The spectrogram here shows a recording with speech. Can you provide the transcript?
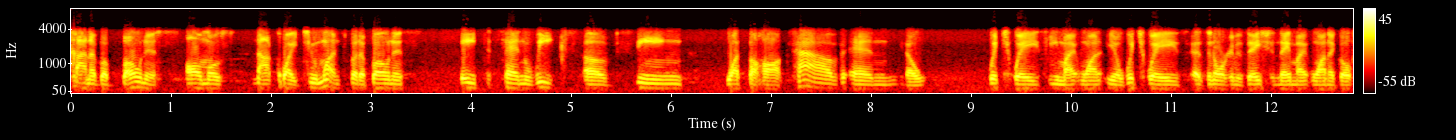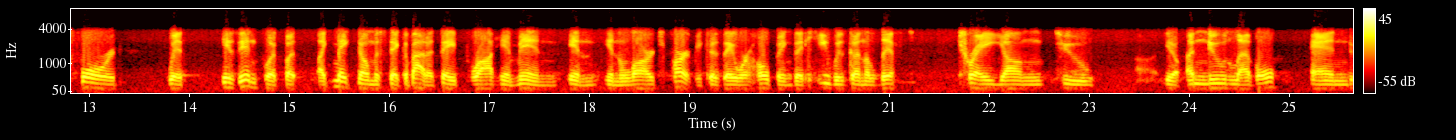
kind of a bonus, almost not quite two months, but a bonus eight to ten weeks of seeing what the Hawks have and you know which ways he might want, you know, which ways as an organization they might want to go forward with his input. But like, make no mistake about it, they brought him in in in large part because they were hoping that he was going to lift Trae Young to uh, you know a new level and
